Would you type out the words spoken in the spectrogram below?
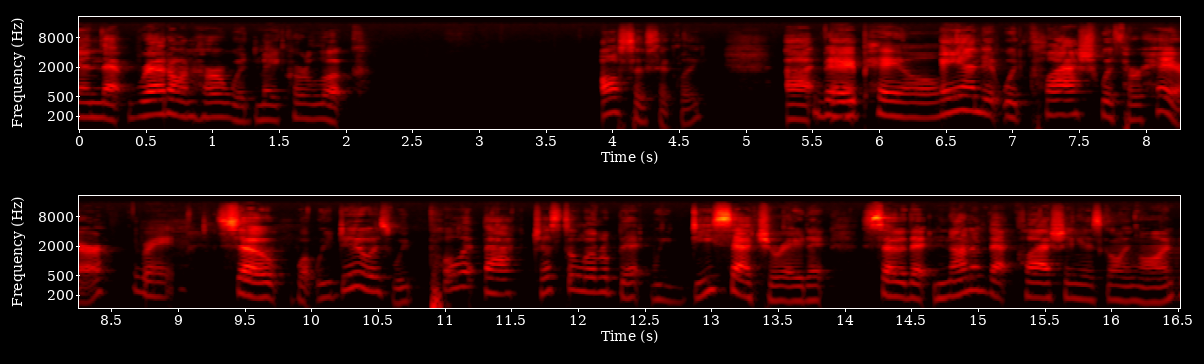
and that red on her would make her look also sickly. Uh, Very and, pale. and it would clash with her hair. right. So what we do is we pull it back just a little bit, we desaturate it so that none of that clashing is going on,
